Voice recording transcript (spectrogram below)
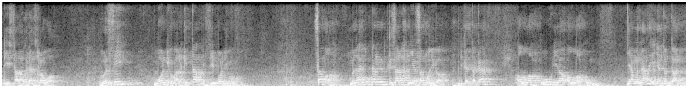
di Sabah dan Sarawak. Versi Borneo Alkitab versi Borneo. Sama melakukan kesalahan yang sama juga. Dikatakan Allahku ya Allahku. Yang menariknya tuan-tuan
